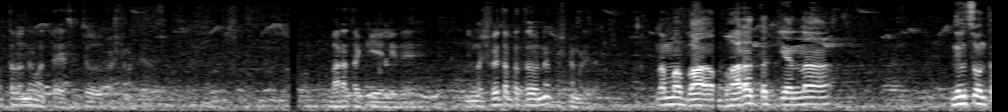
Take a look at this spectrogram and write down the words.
ಪತ್ರವನ್ನು ಮತ್ತೆ ಸಚಿವರು ಪ್ರಶ್ನೆ ಮಾಡಿದ್ದಾರೆ ಭಾರತಕ್ಕೆ ಎಲ್ಲಿದೆ? ನಿಮ್ಮ ಶ್ವೇತಪತ್ರವನ್ನೇ ಪ್ರಶ್ನೆ ಮಾಡಿದ್ದಾರೆ. ನಮ್ಮ ಭಾರತ ಭಾರತ್ ಅಕ್ಕಿಯನ್ನ ನಿಲ್ಲಿಸುವಂತ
